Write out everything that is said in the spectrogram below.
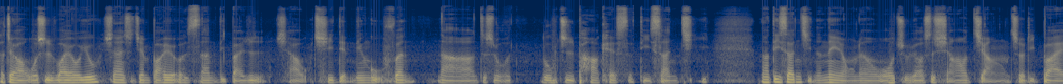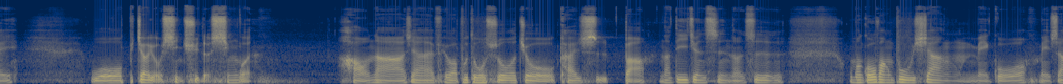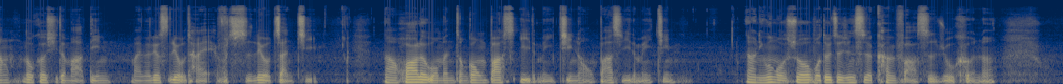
大家好，我是 Y O U，现在时间八月二十三，礼拜日下午七点零五分。那这是我录制 Podcast 的第三集。那第三集的内容呢，我主要是想要讲这礼拜我比较有兴趣的新闻。好，那现在废话不多说，就开始吧。那第一件事呢，是我们国防部向美国美商洛克希德马丁。买了六十六台 F 十六战机，那花了我们总共八十亿的美金哦，八十亿的美金。那你问我说我对这件事的看法是如何呢？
